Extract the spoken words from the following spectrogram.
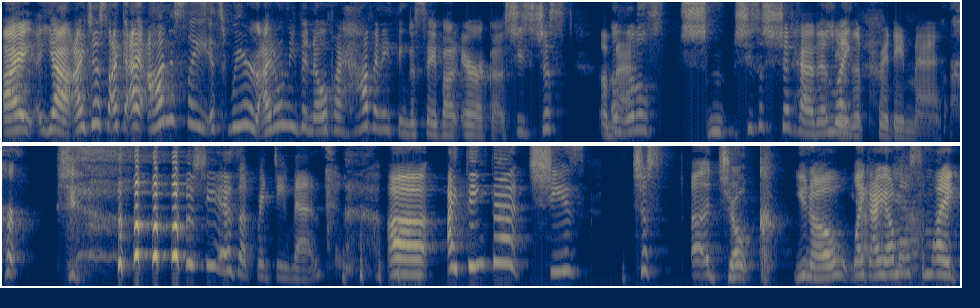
I yeah, I just like I honestly, it's weird. I don't even know if I have anything to say about Erika. She's just A, a, little. She's a shithead, and She's like a pretty mess. her. She, she is a pretty mess. uh, I think that she's just a joke. You know, like I almost yeah. am like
